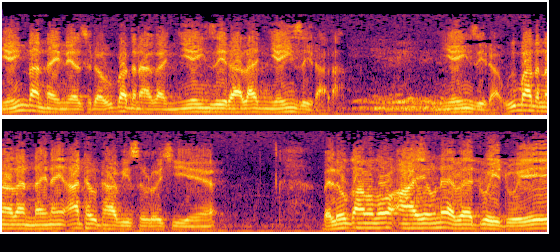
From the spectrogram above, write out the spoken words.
ငြိမ့်တတ်နိုင်တယ်ဆိုတော့ဝိပဿနာကငြိမ့်စေတာလားငြိမ့်စေတာလားငြိမ့်စေတာဝိပဿနာကနိုင်နိုင်အထုတ်ထားပြီဆိုလို့ရှိရင်ဘယ်လိုကာမဂုဏ်အာယုန်နဲ့ပဲတွေ့တွေ့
